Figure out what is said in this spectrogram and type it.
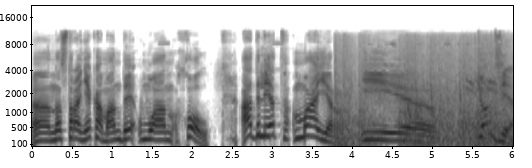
э, на стороне команды One Hall. Адлет Майер и Кёрдзи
